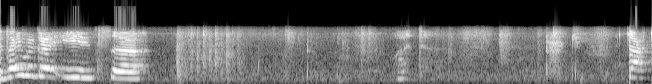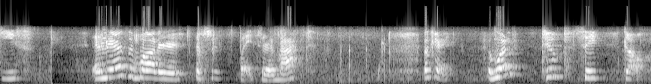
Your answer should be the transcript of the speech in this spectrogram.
Today we're gonna eat uh what? Takis. Takis. And it hasn't bothered if it's spicy or not. Okay. One, two, three, go.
